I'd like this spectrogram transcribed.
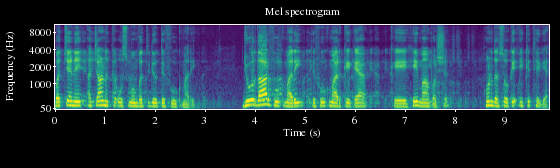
ਬੱਚੇ ਨੇ ਅਚਾਨਕ ਉਸ ਮੋਮਬੱਤੀ ਦੇ ਉੱਤੇ ਫੂਕ ਮਾਰੀ। ਜ਼ੋਰਦਾਰ ਫੂਕ ਮਾਰੀ ਤੇ ਫੂਕ ਮਾਰ ਕੇ ਕਿਹਾ ਕਿ, ਹੇ ਮਹਾਂਪੁਰਸ਼, ਹੁਣ ਦੱਸੋ ਕਿ ਇਹ ਕਿੱਥੇ ਗਿਆ?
